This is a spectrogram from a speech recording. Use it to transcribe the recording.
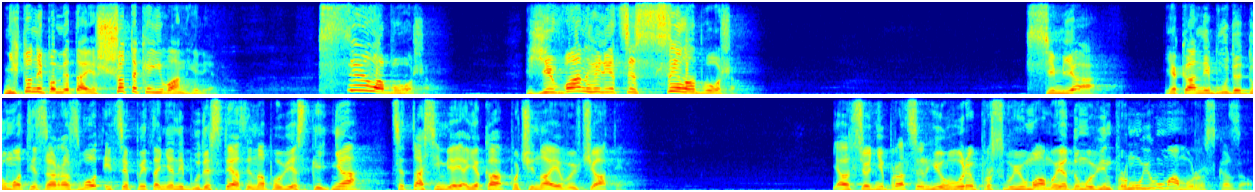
Ніхто не пам'ятає, що таке Євангеліє? Сила Божа. Євангеліє це сила Божа. Сім'я, яка не буде думати за розвод, і це питання не буде стояти на повістки дня, це та сім'я, яка починає вивчати. Я от сьогодні брат Сергій говорив про свою маму. Я думаю, він про мою маму розказав.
